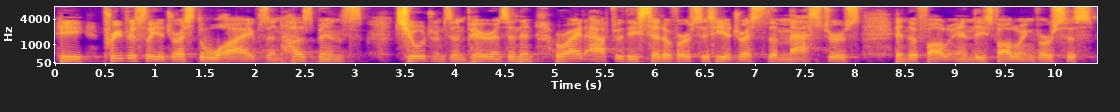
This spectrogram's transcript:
He previously addressed the wives and husbands, children and parents, and then right after these set of verses, he addressed the masters in the follow, in these following verses.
